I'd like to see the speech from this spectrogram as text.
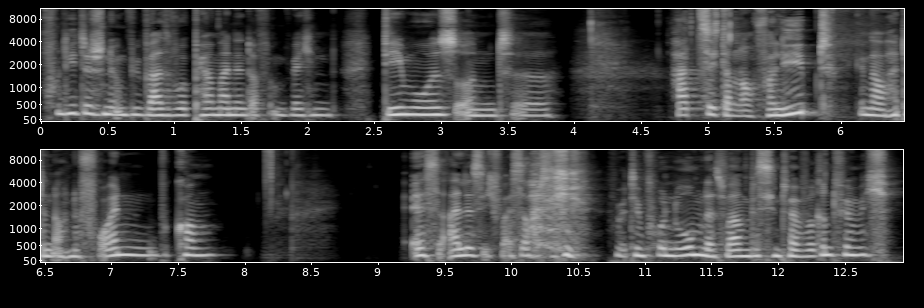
politisch und irgendwie war sie wohl permanent auf irgendwelchen Demos und äh, hat sich dann auch verliebt. Genau, hat dann auch eine Freundin bekommen. Es alles, ich weiß auch nicht, mit dem Pronomen, das war ein bisschen verwirrend für mich.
